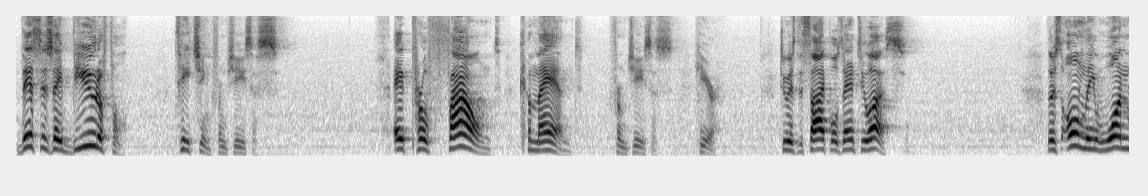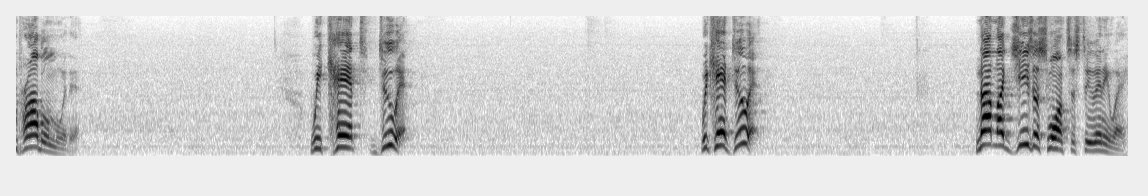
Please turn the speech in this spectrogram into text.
This is a beautiful teaching from Jesus, a profound command from Jesus here to his disciples and to us. There's only one problem with it. We can't do it. We can't do it. Not like Jesus wants us to, anyway.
